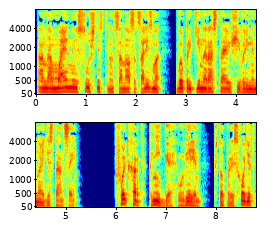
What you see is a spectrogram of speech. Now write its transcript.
аномальную сущность национал-социализма вопреки нарастающей временной дистанции. Фолькхард Книгге уверен, что происходит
